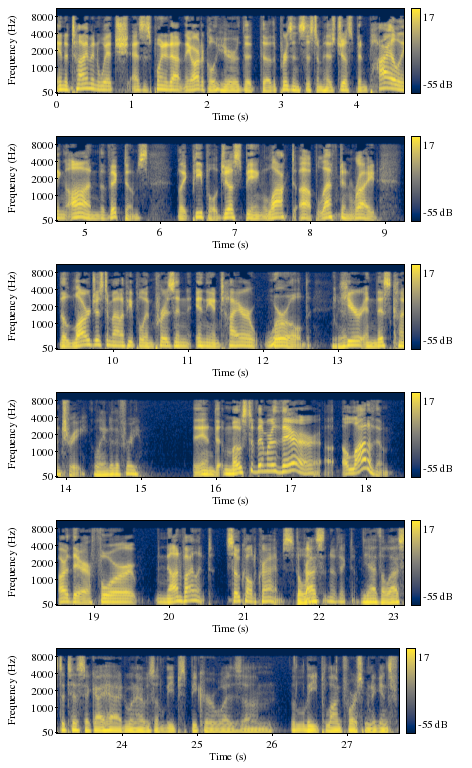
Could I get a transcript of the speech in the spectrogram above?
In a time in which, as is pointed out in the article here, that uh, the prison system has just been piling on the victims, like people just being locked up left and right, the largest amount of people in prison in the entire world here in this country Land of the free. and most of them are there. A lot of them are there for nonviolent so-called crimes. The crimes last- no victim. Yeah, the last statistic I had when I was a LEAP speaker was um, the LEAP, Law Enforcement Against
